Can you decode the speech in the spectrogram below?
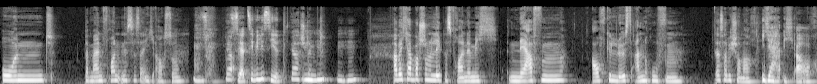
Und bei meinen Freunden ist das eigentlich auch so. Ja. Sehr zivilisiert. Ja, stimmt. Aber ich habe auch schon erlebt, dass Freunde mich nerven, aufgelöst anrufen. Das habe ich schon auch. Ja, ich auch.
